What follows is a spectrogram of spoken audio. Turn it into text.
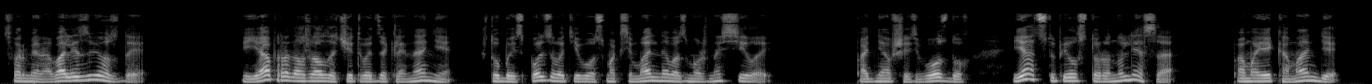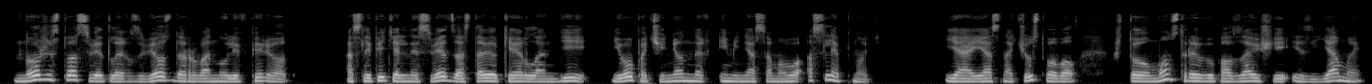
сформировали звезды. Я продолжал зачитывать заклинание, чтобы использовать его с максимальной возможной силой. Поднявшись в воздух, я отступил в сторону леса. По моей команде множество светлых звезд рванули вперед. Ослепительный свет заставил Кейрланди, его подчиненных и меня самого ослепнуть. Я ясно чувствовал, что монстры, выползающие из ямы,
